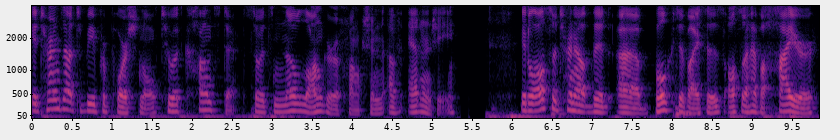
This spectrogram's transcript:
it turns out to be proportional to a constant, so it's no longer a function of energy. It'll also turn out that uh, bulk devices also have a higher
